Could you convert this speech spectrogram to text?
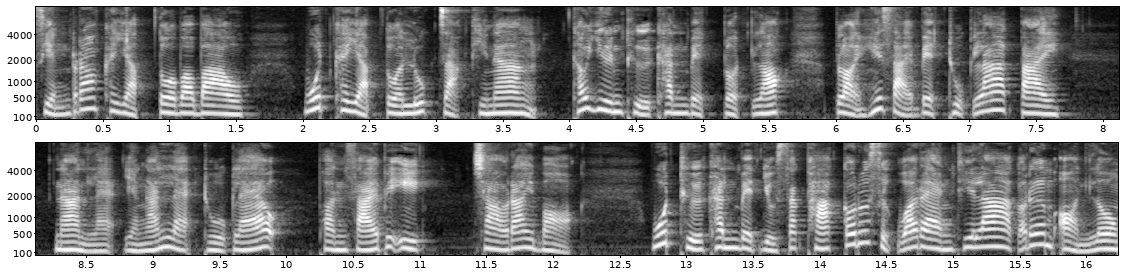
เสียงรอกขยับตัวเบาๆ วุฒขยับตัวลุกจากที่นั่ง เขายืนถือคันเบ็ดปลดล็อก ปล่อยให้สายเบ็ดถูกลากไป นั่นแหละ อย่างนั้นแหละถูกแล้ว ผ่อนสายไปอีก ชาวไร่บอก วุฒถือคันเบ็ดอยู่สักพักก็รู้สึกว่าแรงที่ลากเริ่มอ่อนลง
